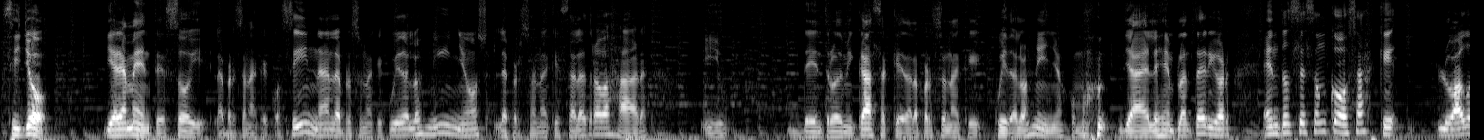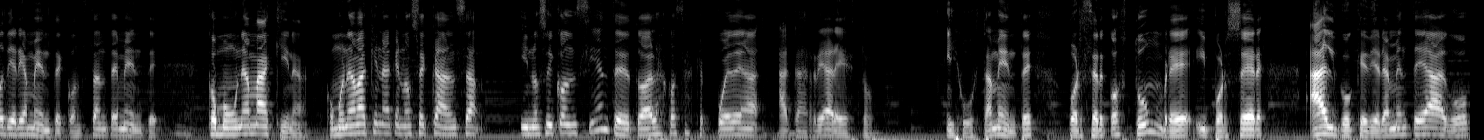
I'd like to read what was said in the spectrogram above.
si yo diariamente soy la persona que cocina, la persona que cuida a los niños, la persona que sale a trabajar y dentro de mi casa queda la persona que cuida a los niños, como ya el ejemplo anterior, entonces son cosas que lo hago diariamente, constantemente, como una máquina, como una máquina que no se cansa y no soy consciente de todas las cosas que pueden acarrear esto. Y justamente por ser costumbre y por ser algo que diariamente hago,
